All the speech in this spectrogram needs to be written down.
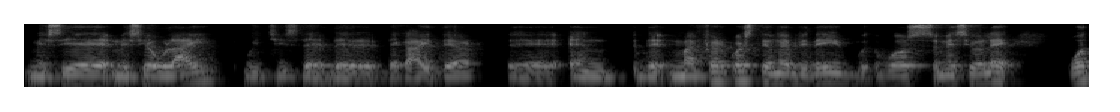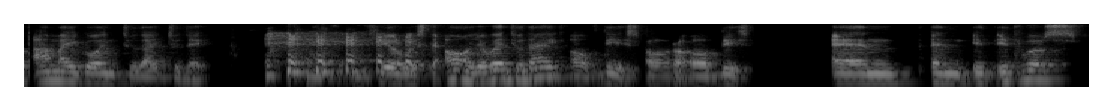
Monsieur Monsieur Ulay, which is the the, the guide there. Uh, and the, my first question every day was Monsieur Ulay, what am I going to die today? and, and he always say, oh, you're going to die of this or of this and and it, it was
